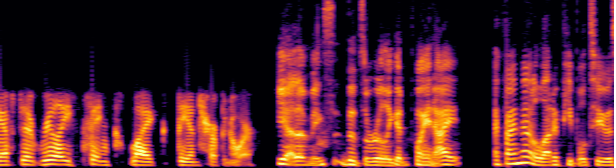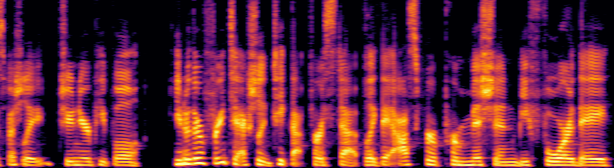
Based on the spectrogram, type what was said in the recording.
You have to really think like the entrepreneur. Yeah, that makes that's a really good point. I I find that a lot of people too, especially junior people, you know, they're afraid to actually take that first step. Like they ask for permission before they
